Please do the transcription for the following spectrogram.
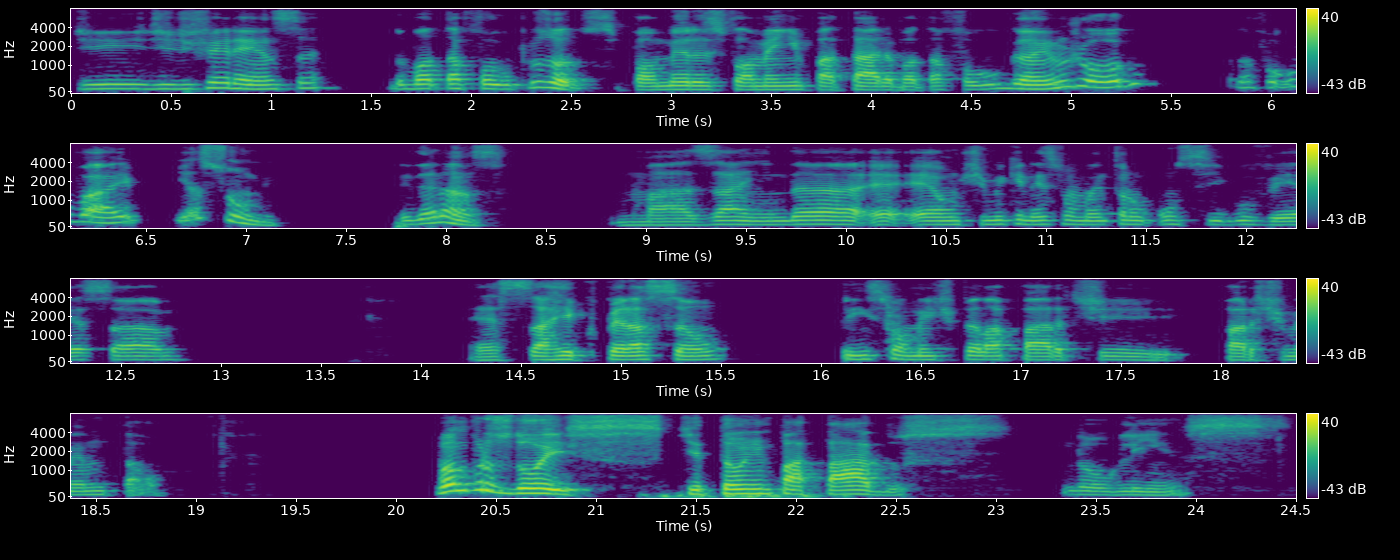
de, de diferença do Botafogo para os outros. Se Palmeiras e Flamengo empatarem, o Botafogo ganha o jogo, o Botafogo vai e assume liderança. Mas ainda é, é um time que nesse momento eu não consigo ver essa, essa recuperação, principalmente pela parte, parte mental. Vamos para os dois que estão empatados, Douglas.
